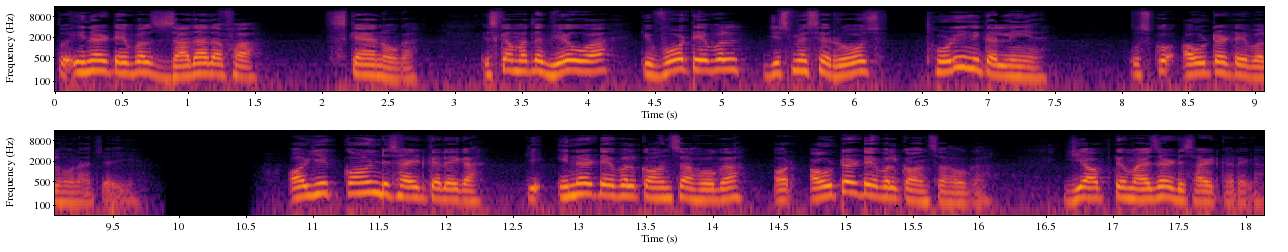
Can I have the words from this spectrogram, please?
تو انر ٹیبل زیادہ دفعہ اسکین ہوگا۔ اس کا مطلب یہ ہوا کہ وہ ٹیبل جس میں سے روز تھوڑی نکلنی ہے اس کو آؤٹر ٹیبل ہونا چاہیے۔ اور یہ کون ڈسائڈ کرے گا کہ انر ٹیبل کون سا ہوگا اور آؤٹر ٹیبل کون سا ہوگا؟ یہ آپٹیمائزر ڈسائڈ کرے گا۔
